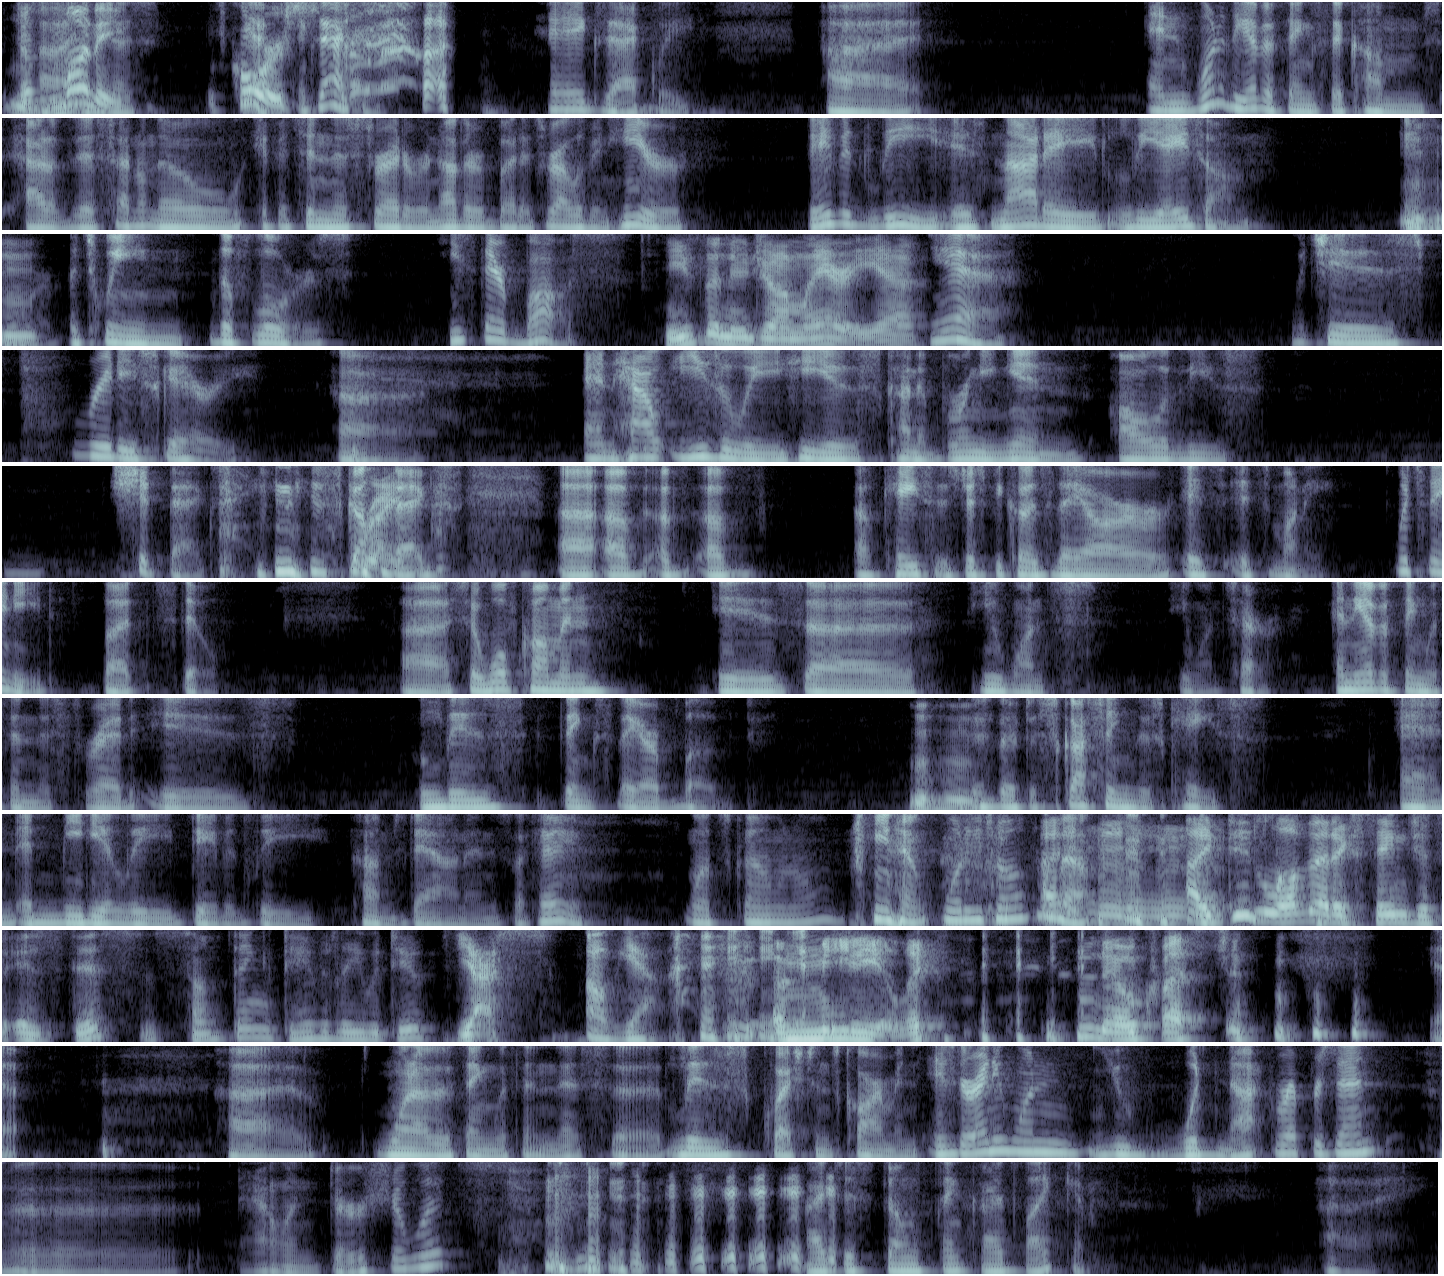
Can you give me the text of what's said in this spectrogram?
That's Uh, money, goes, of yeah, course. exactly. exactly. Uh, and one of the other things that comes out of this, I don't know if it's in this thread or another, but it's relevant here. David Lee is not a liaison Mhm. between the floors. He's their boss. He's the new John Larry, yeah. Yeah. Which is pretty scary. Uh, and how easily he is kind of bringing in all of these shitbags, these Right. scumbags uh, of, of, of, of cases just because they are, it's, it's money, which they need, but still. Uh, so Wolf Coleman is, uh, he wants, he wants her. And the other thing within this thread is Liz thinks they are bugged Mhm. because they're discussing this case, and immediately David Lee comes down and is like, "Hey, what's going on? You know, what are you talking I- about?" I did love that exchange of is this something David Lee would do? Yes. oh yeah. Immediately. no question. Yeah. Uh, one other thing within this, uh, Liz questions Carmen: Is there anyone you would not represent? Uh, Alan Dershowitz. I just don't think I'd like him. Uh,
